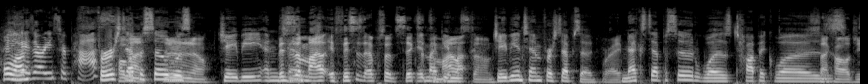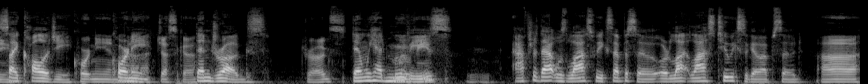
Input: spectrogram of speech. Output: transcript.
Hold you on. guys already surpassed? First Hold episode No, no, was no, no. JB and This Tim. is a mile. If this is episode six, It it's might a be a mi- milestone. JB and Tim first episode. Right. Next episode was topic was Psychology. Psychology. Courtney and Courtney. uh, Jessica. Then drugs. drugs. Then we had movies. After that was last week's episode or la- last two weeks ago episode. Uh,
